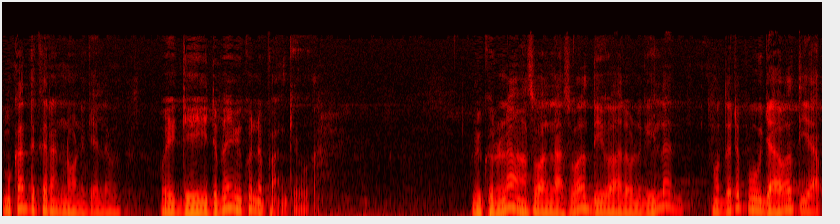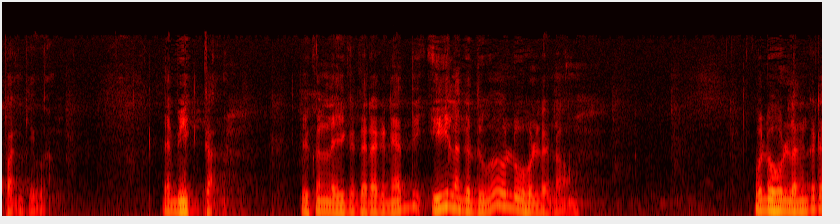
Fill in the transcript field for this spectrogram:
මොකද්ද කරන්න ඕනේ කියලා ඔය ගේ ඉදම විකුණපන් කිව්වා. විකුණලා අසවල් අසවල් දීවාල වල ගිහිල්ලා හොඳට පූජාවල් තියාපන් කිව්වා. දැන් වික්කා. විකුණලා ඒක කරගෙන යද්දි ඊළඟ දුව ඔළුව හොල්ලනවා. ඔළුව හොල්ලනකොට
